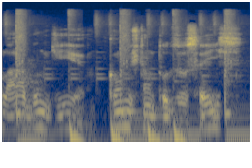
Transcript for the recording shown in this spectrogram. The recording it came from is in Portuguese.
olá, bom dia. Como estão todos vocês?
